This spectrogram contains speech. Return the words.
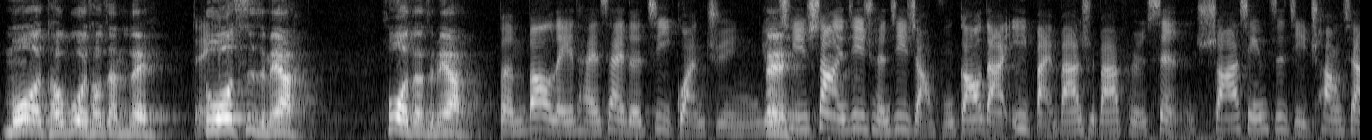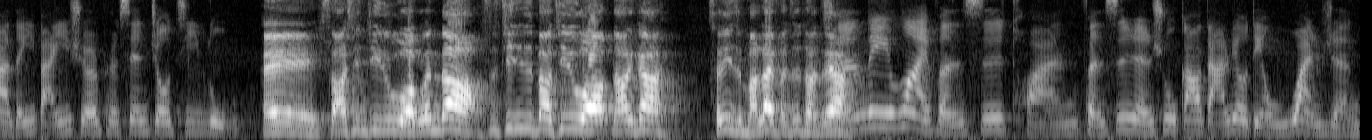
摩尔投顾的头涨对不对？对多次怎么样？获得怎么样？本报擂台赛的季冠军，尤其上一季全季涨幅高达一百八十八 percent，刷新自己创下的一百一十二 percent 旧纪录。哎、刷新纪录哦，问到是经济日报纪录哦。然后你看成立什么赖粉丝团怎样？成立 LINE 粉丝团，粉丝人数高达六点五万人，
